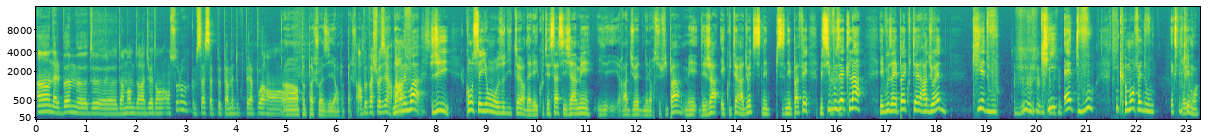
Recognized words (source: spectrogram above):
un album euh, de- d'un membre de Radiohead en, en solo. Comme ça, ça peut permettre de couper la poire en. Ah, on peut pas choisir, on peut pas Ah, choisir. on peut pas choisir. Non, Ah, mais moi, je dis, conseillons aux auditeurs d'aller écouter ça si jamais Radiohead ne leur suffit pas. Mais déjà, écouter Radiohead, ce n'est- ce n'est pas fait. Mais si vous êtes là et que vous n'avez pas écouté Radiohead, qui êtes-vous? Qui êtes-vous? Comment faites-vous? Expliquez-moi.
